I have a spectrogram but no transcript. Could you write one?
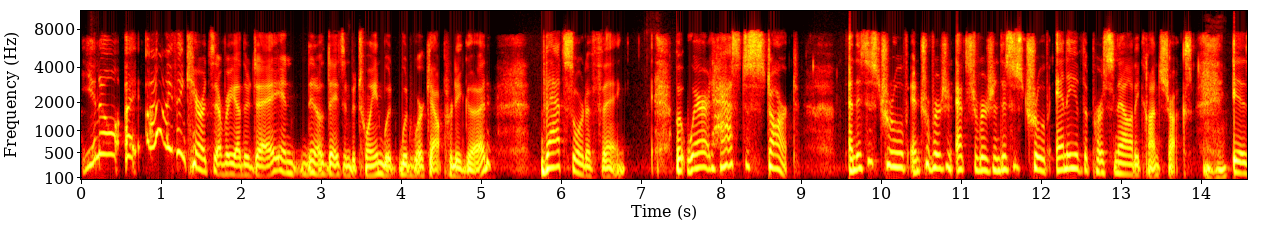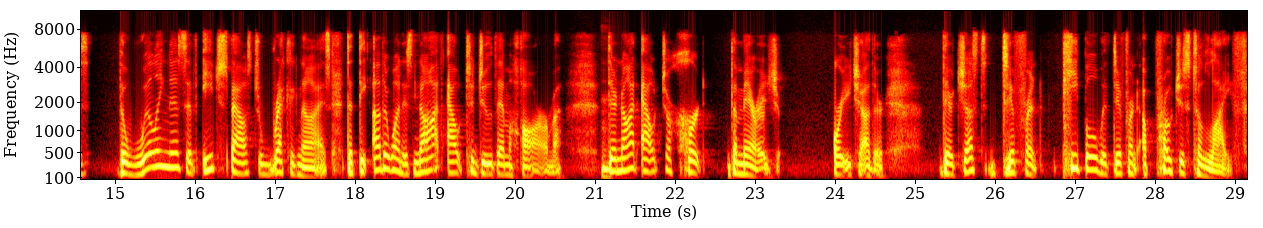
you know, I, I think carrots every other day and you know days in between would, would work out pretty good. That sort of thing. but where it has to start and this is true of introversion, extroversion, this is true of any of the personality constructs, mm-hmm. is the willingness of each spouse to recognize that the other one is not out to do them harm. Mm-hmm. They're not out to hurt the marriage or each other. They're just different people with different approaches to life,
